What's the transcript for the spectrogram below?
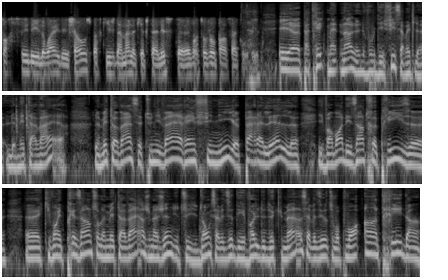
forcer des lois et des choses parce qu'évidemment, le capitaliste euh, va toujours passer à côté. Et euh, Patrick, maintenant, le nouveau défi, ça va être le, le métavers. Le métavers, cet univers infini, euh, parallèle. Il va y avoir des entreprises qui vont être présentes sur le métavers, j'imagine. Donc, ça veut dire des vols de documents. Ça veut dire que tu vas pouvoir entrer dans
